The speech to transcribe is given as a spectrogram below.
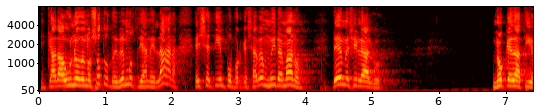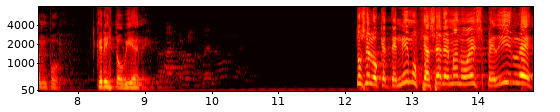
Y cada uno de nosotros debemos de anhelar ese tiempo porque sabemos, mira hermano, déjeme decirle algo. No queda tiempo. Cristo viene. Entonces lo que tenemos que hacer, hermano, es pedirle.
